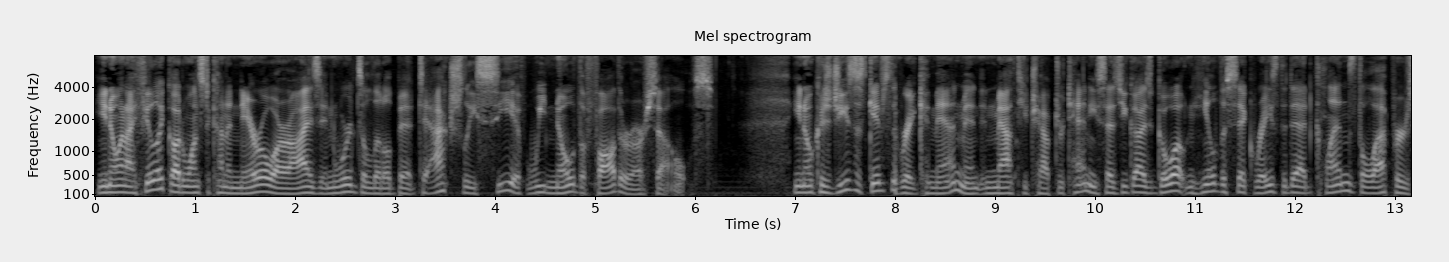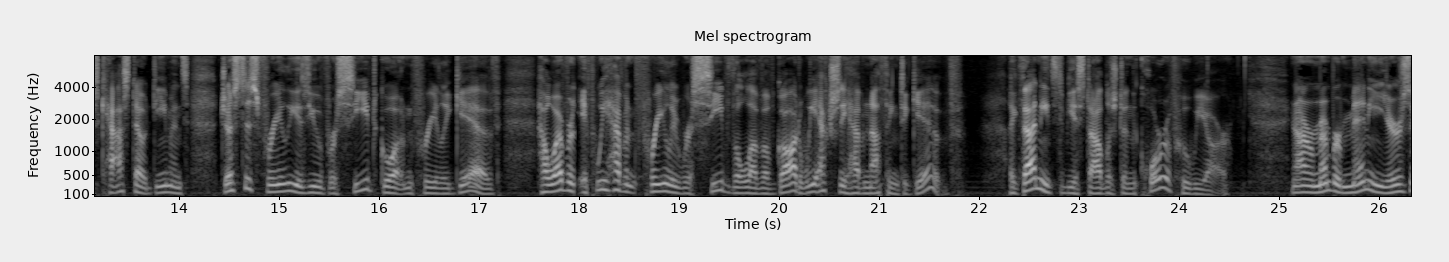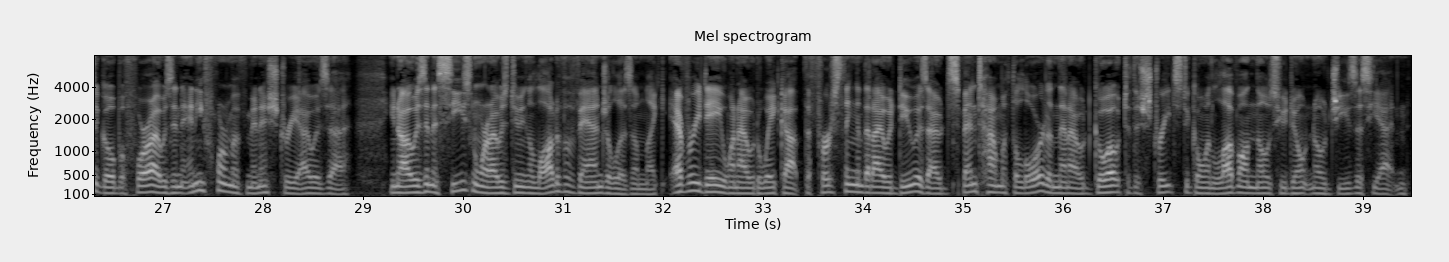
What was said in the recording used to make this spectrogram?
You know, and I feel like God wants to kind of narrow our eyes inwards a little bit to actually see if we know the Father ourselves. You know, because Jesus gives the great commandment in Matthew chapter 10. He says, You guys go out and heal the sick, raise the dead, cleanse the lepers, cast out demons, just as freely as you have received, go out and freely give. However, if we haven't freely received the love of God, we actually have nothing to give. Like that needs to be established in the core of who we are. And I remember many years ago, before I was in any form of ministry, I was, uh, you know, I was in a season where I was doing a lot of evangelism. Like every day when I would wake up, the first thing that I would do is I would spend time with the Lord, and then I would go out to the streets to go and love on those who don't know Jesus yet. And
